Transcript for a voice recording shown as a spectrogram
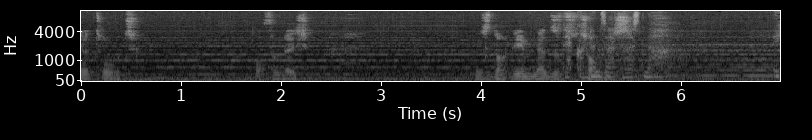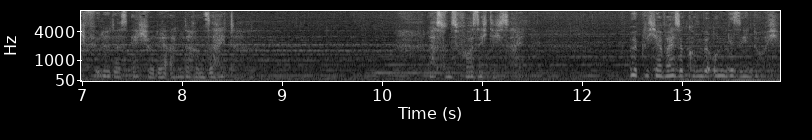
Alle tot. Hoffentlich. Wenn sie noch leben, dann sind Der Kondensator Zombies. ist nah. Ich fühle das Echo der anderen Seite. Lass uns vorsichtig sein. Möglicherweise kommen wir ungesehen durch.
